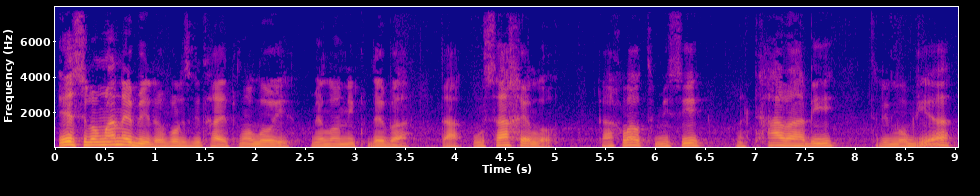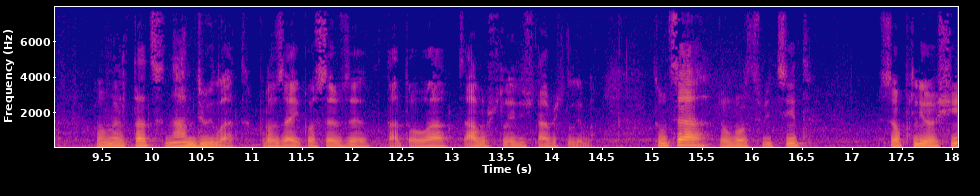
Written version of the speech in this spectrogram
ეს რომანები, როგორც გითხარით, მოლოი, მელონი კვდება და უსახელო, გახლავთ მისი მთავარი ტრილოგია, რომელთაც ნამდვილად პროზაიკოსებზე დატოვა წარუშლელი შტაბშტილება. თუმცა, როგორც ვიცით, სოფლიოში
